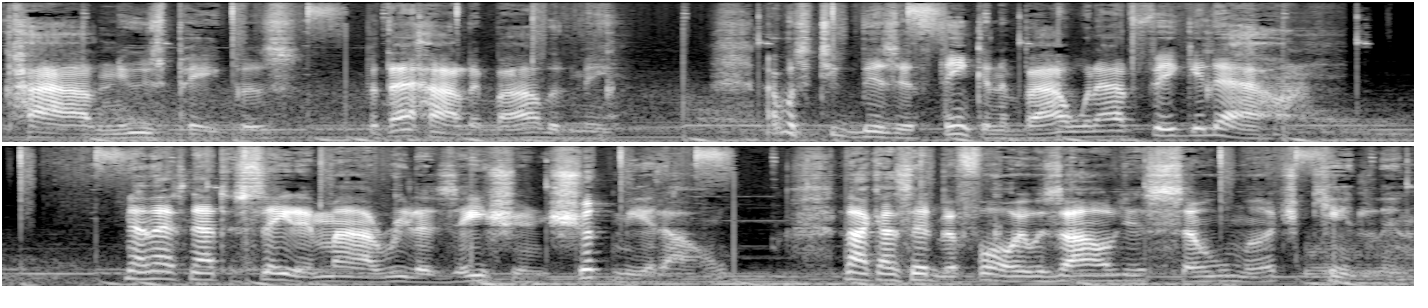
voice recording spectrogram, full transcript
piled newspapers, but that hardly bothered me. I was too busy thinking about what I'd figured out. Now, that's not to say that my realization shook me at all. Like I said before, it was all just so much kindling.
